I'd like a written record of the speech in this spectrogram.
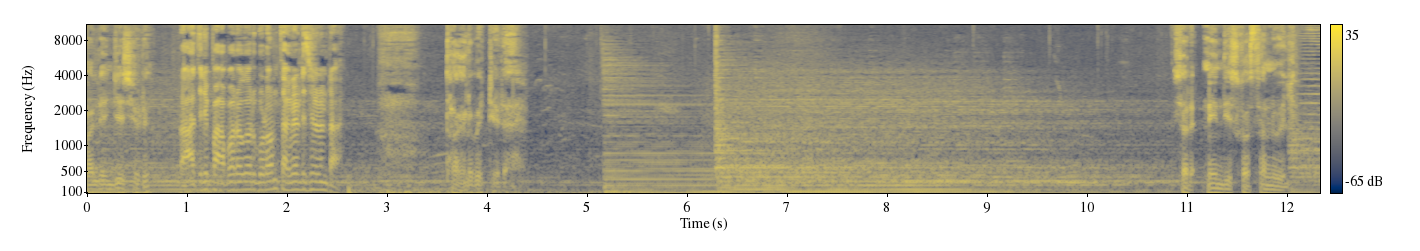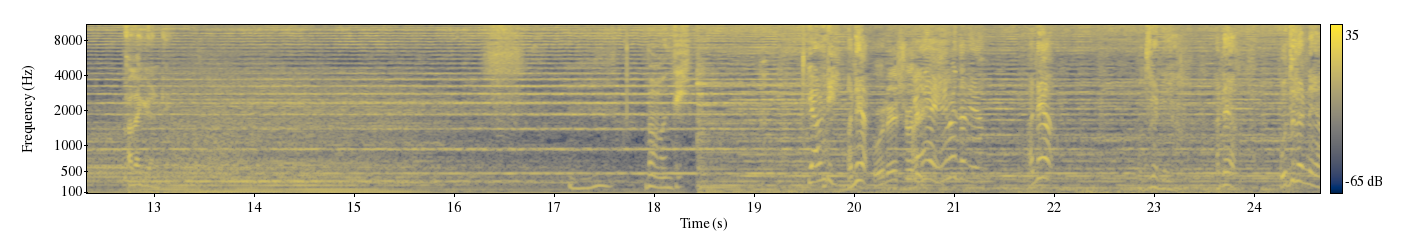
మళ్ళీ ఏం చేశాడు? రాత్రి పాపారావు గారు కూడా తగలెట్టేశాడంట తగలబెట్టాడా? సరే నేను తీసుకొస్తాను నువ్వు వెళ్ళి. అలాగే అండి. బాగుంది. ఏమండి? అన్నయ్య! భువనేశ్వరి అన్నయ్య ఏమైందన్నయ్య? అన్నయ్య! వదిలన్నయ్య అన్నయ్య. వదిలన్నయ్య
